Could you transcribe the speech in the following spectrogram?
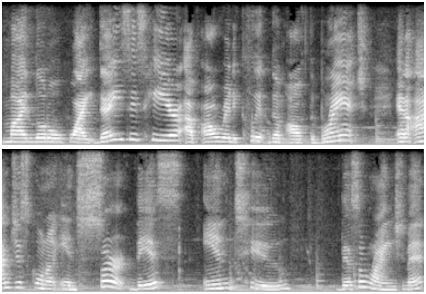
my little white daisies here. I've already clipped them off the branch. And I'm just going to insert this into this arrangement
